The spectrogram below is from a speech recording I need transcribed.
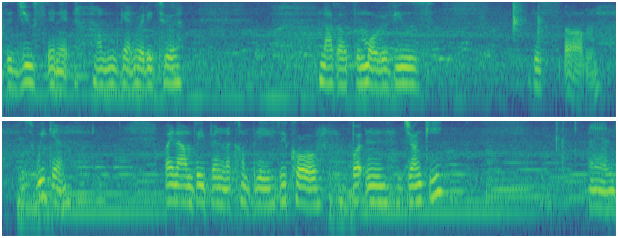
the juice in it. I'm getting ready to knock out some more reviews this um this weekend. Right now I'm vaping a company they call Button Junkie. And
